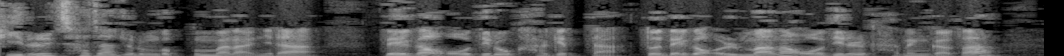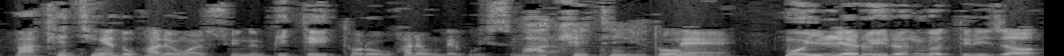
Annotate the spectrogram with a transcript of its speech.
길을 찾아주는 것뿐만 아니라 내가 어디로 가겠다, 또 내가 얼마나 어디를 가는가가 마케팅에도 활용할 수 있는 빅데이터로 활용되고 있습니다. 마케팅에도 네. 뭐 일례로 이런 것들이죠.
